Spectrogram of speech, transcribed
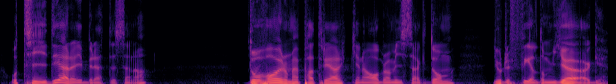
Och tidigare i berättelserna, då var ju de här patriarkerna, Abraham och Isak, de gjorde fel, de ljög.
